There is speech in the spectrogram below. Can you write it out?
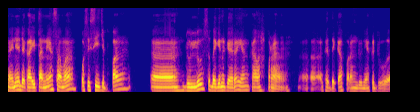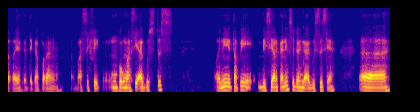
Nah ini ada kaitannya sama posisi Jepang uh, dulu sebagai negara yang kalah perang uh, ketika Perang Dunia Kedua ya, ketika Perang Pasifik. Mumpung masih Agustus Oh ini tapi disiarkannya sudah nggak Agustus ya. Uh,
